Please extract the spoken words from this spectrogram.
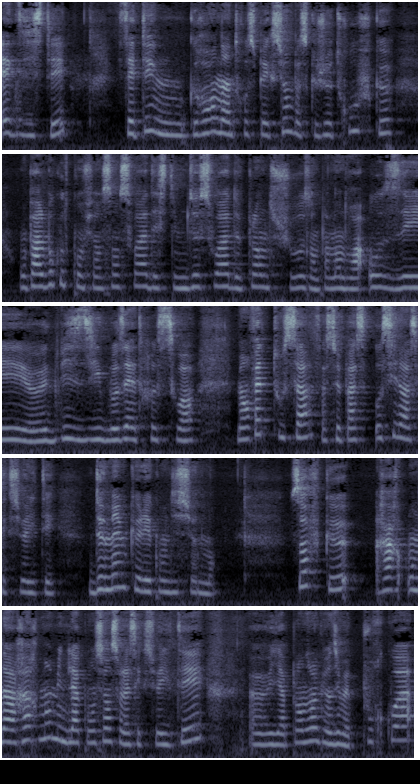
exister. C'était une grande introspection parce que je trouve que on parle beaucoup de confiance en soi, d'estime de soi, de plein de choses, en plein d'endroits, oser, euh, être visible, oser être soi. Mais en fait, tout ça, ça se passe aussi dans la sexualité, de même que les conditionnements. Sauf que on a rarement mis de la conscience sur la sexualité. Euh, il y a plein de gens qui ont dit mais pourquoi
